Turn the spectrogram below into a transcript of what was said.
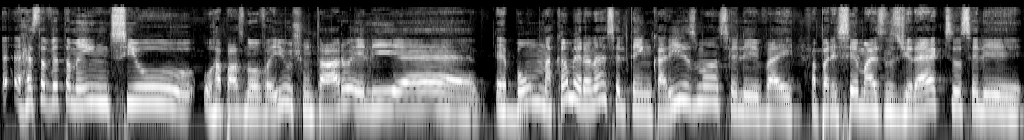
É, Resta ver também se o, o rapaz novo aí, o Shuntaro, ele é, é bom na câmera, né? Se ele tem um carisma, se ele vai aparecer mais nos directs ou se ele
